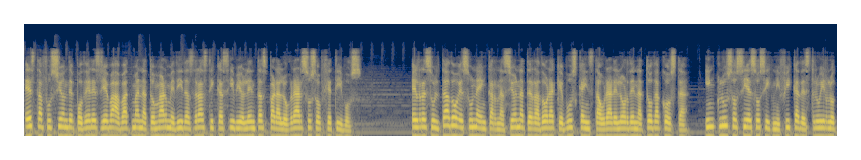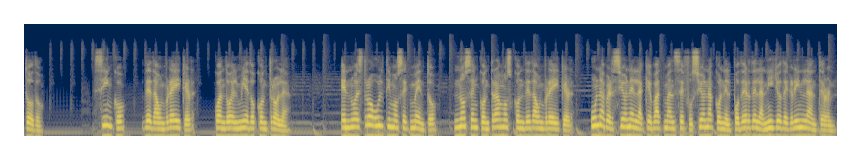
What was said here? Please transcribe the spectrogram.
esta fusión de poderes lleva a Batman a tomar medidas drásticas y violentas para lograr sus objetivos. El resultado es una encarnación aterradora que busca instaurar el orden a toda costa, incluso si eso significa destruirlo todo. 5. The Downbreaker, cuando el miedo controla. En nuestro último segmento, nos encontramos con The Downbreaker, una versión en la que Batman se fusiona con el poder del anillo de Green Lantern.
